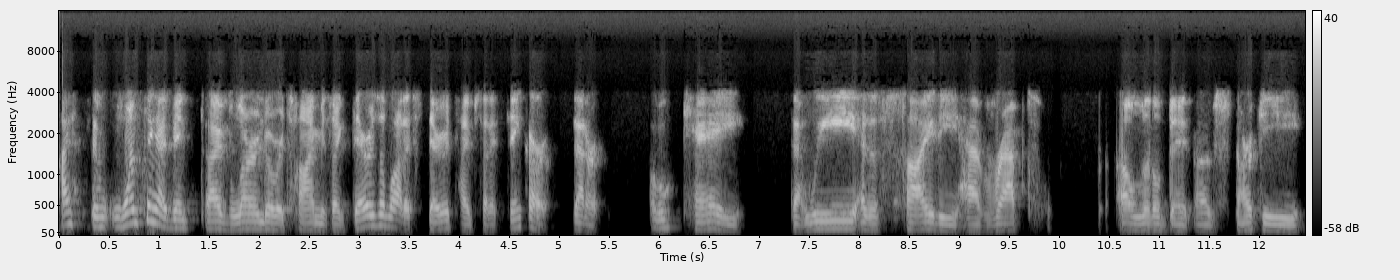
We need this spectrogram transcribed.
I one thing I've been I've learned over time is like there is a lot of stereotypes that I think are that are okay that we as a society have wrapped a little bit of snarky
